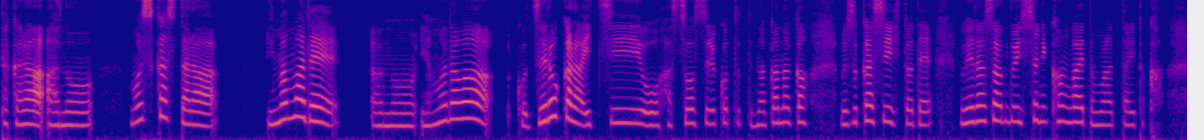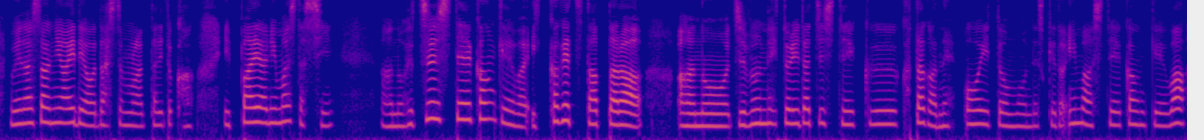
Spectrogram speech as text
だからあのもしかしたら今まであの山田はこう0から1を発想することってなかなか難しい人で上田さんと一緒に考えてもらったりとか上田さんにアイデアを出してもらったりとかいっぱいありましたしあの普通師弟関係は1ヶ月経ったらあの自分で独り立ちしていく方がね多いと思うんですけど今師弟関係は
